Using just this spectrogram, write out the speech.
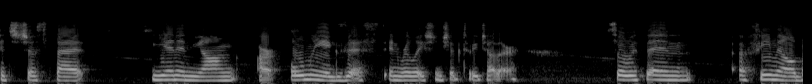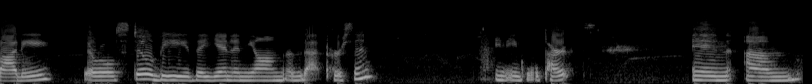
It's just that yin and yang are only exist in relationship to each other. So within a female body there will still be the yin and yang of that person in equal parts. And, um,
